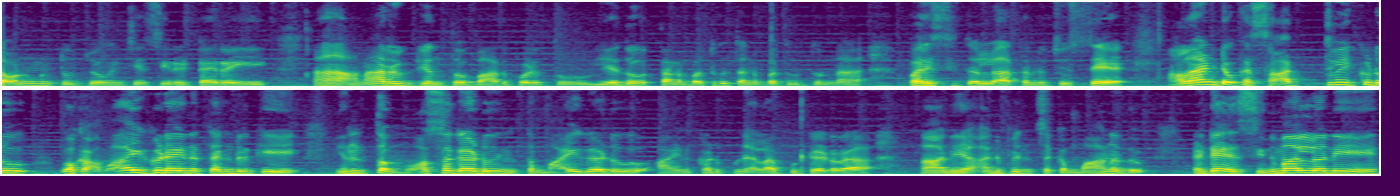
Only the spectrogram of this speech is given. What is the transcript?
గవర్నమెంట్ ఉద్యోగం చేసి రిటైర్ అయ్యి అనారోగ్యంతో బాధపడుతూ ఏదో తన బతుకు తను బతుకుతున్న పరిస్థితుల్లో అతను చూస్తే అలాంటి ఒక సాత్వికుడు ఒక అమాయకుడైన తండ్రికి ఇంత మోసగాడు ఇంత మాయగాడు ఆయన కడుపుని ఎలా పుట్టాడరా అని అనిపించక మానదు. అంటే సినిమాల్లోని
